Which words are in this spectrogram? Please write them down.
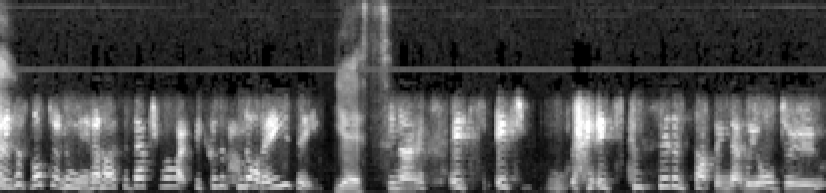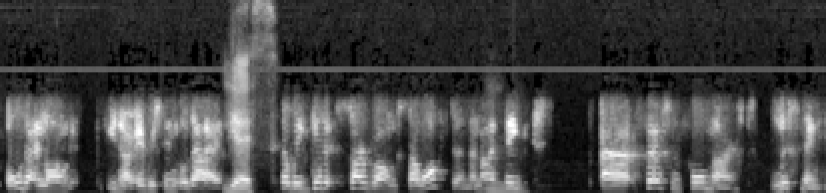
and he just looked at me, and I said, "That's right, because it's not easy." yes. You know, it's it's it's considered something that we all do all day long. You know, every single day. Yes. So we get it so wrong so often. And I think uh, first and foremost, listening,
